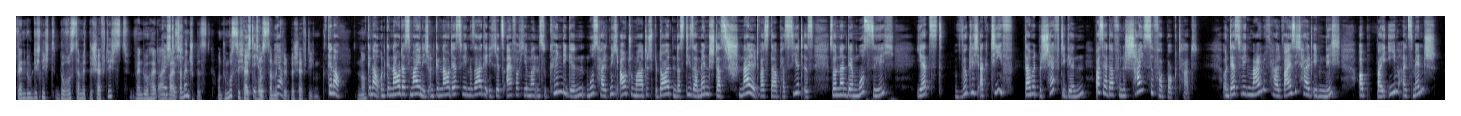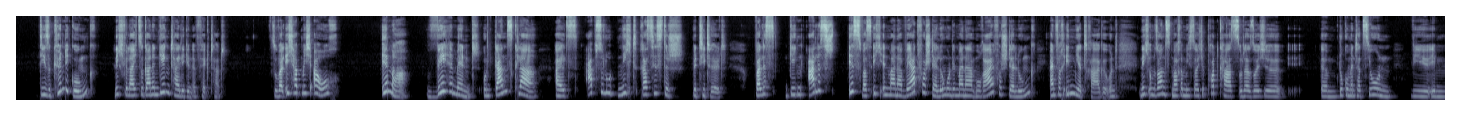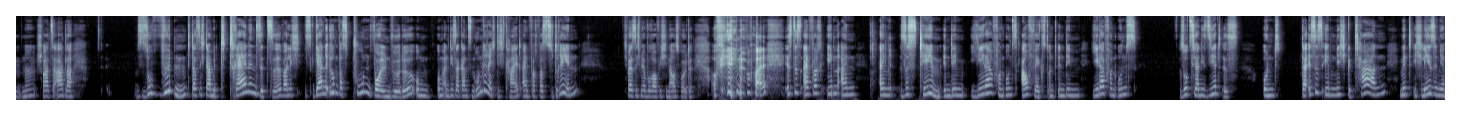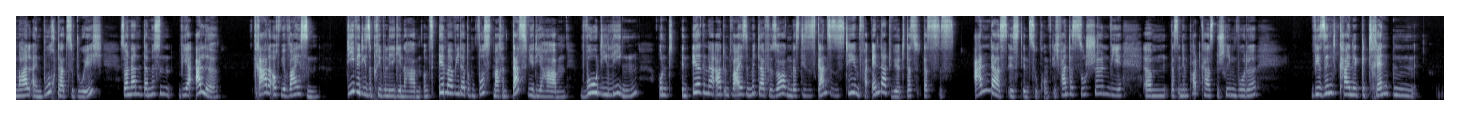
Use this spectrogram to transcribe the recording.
wenn du dich nicht bewusst damit beschäftigst, wenn du halt ein Richtig. weißer Mensch bist. Und du musst dich halt Richtig, bewusst und- damit ja. be beschäftigen. genau. Ne? Genau, und genau das meine ich. Und genau deswegen sage ich, jetzt einfach jemanden zu kündigen, muss halt nicht automatisch bedeuten, dass dieser Mensch das schnallt, was da passiert ist, sondern der muss sich jetzt wirklich aktiv damit beschäftigen, was er da für eine Scheiße verbockt hat. Und deswegen meine ich halt, weiß ich halt eben nicht, ob bei ihm als Mensch diese Kündigung nicht vielleicht sogar einen gegenteiligen Effekt hat. So, weil ich habe mich auch immer vehement und ganz klar als absolut nicht rassistisch betitelt, weil es gegen alles ist, was ich in meiner Wertvorstellung und in meiner Moralvorstellung einfach in mir trage. Und nicht umsonst mache mich solche Podcasts oder solche ähm, Dokumentationen wie eben ne, Schwarze Adler so wütend, dass ich da mit Tränen sitze, weil ich gerne irgendwas tun wollen würde, um, um an dieser ganzen Ungerechtigkeit einfach was zu drehen. Ich weiß nicht mehr, worauf ich hinaus wollte. Auf jeden Fall ist es einfach eben ein, ein System, in dem jeder von uns aufwächst und in dem jeder von uns sozialisiert ist. Und da ist es eben nicht getan mit, ich lese mir mal ein Buch dazu durch, sondern da müssen wir alle, gerade auch wir Weißen, die wir diese Privilegien haben, uns immer wieder bewusst machen, dass wir die haben, wo die liegen und in irgendeiner Art und Weise mit dafür sorgen, dass dieses ganze System verändert wird, dass, dass es anders ist in Zukunft. Ich fand das so schön, wie ähm, das in dem Podcast beschrieben wurde. Wir sind keine getrennten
